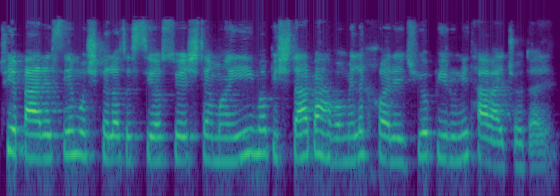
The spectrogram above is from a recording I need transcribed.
توی بررسی مشکلات سیاسی و اجتماعی ما بیشتر به عوامل خارجی و بیرونی توجه داریم.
